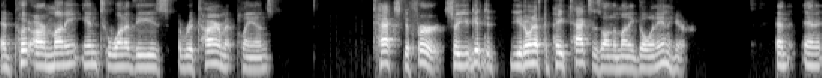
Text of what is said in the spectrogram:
and put our money into one of these retirement plans tax deferred. So you get to you don't have to pay taxes on the money going in here. And and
